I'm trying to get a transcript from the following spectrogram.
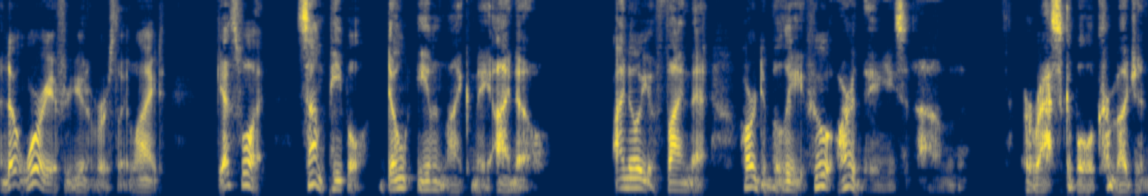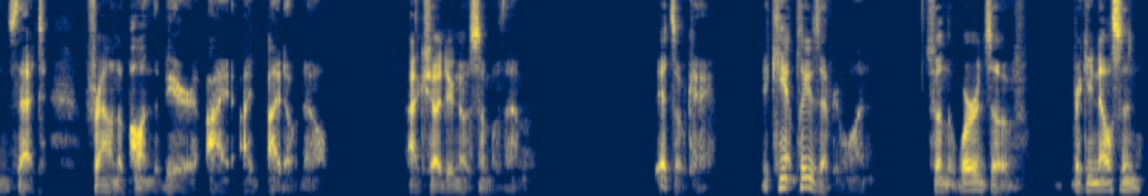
And don't worry if you're universally liked. Guess what? Some people don't even like me. I know. I know you'll find that hard to believe. Who are these um, irascible curmudgeons that frown upon the beard? I, I, I don't know. Actually, I do know some of them. It's okay. You can't please everyone. So in the words of Ricky Nelson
